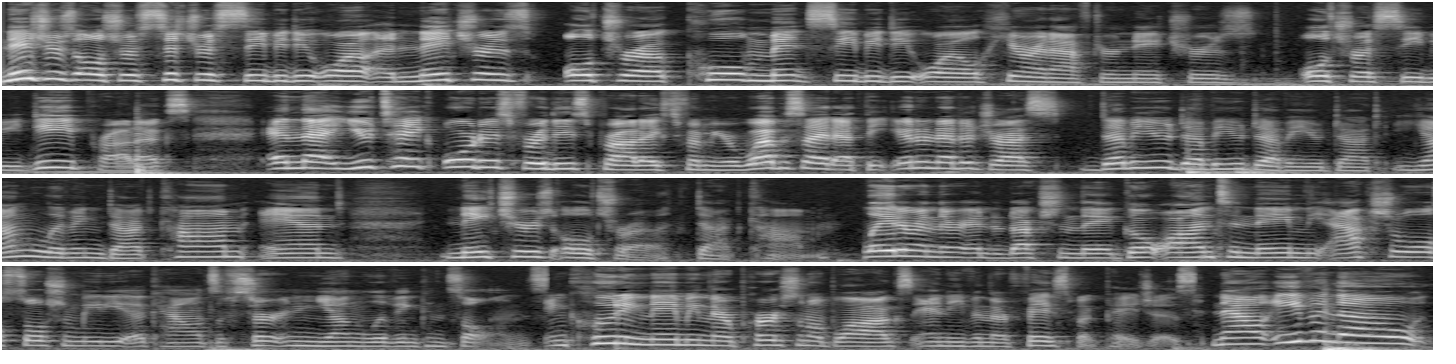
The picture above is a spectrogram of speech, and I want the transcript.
Nature's Ultra Citrus CBD Oil and Nature's Ultra Cool Mint CBD Oil, hereinafter Nature's Ultra CBD products, and that you take orders for these products from your website at the internet address www.youngliving.com and naturesultra.com. Later in their introduction, they go on to name the actual social media accounts of certain Young Living consultants, including naming their personal blogs and even their Facebook pages. Now, even though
